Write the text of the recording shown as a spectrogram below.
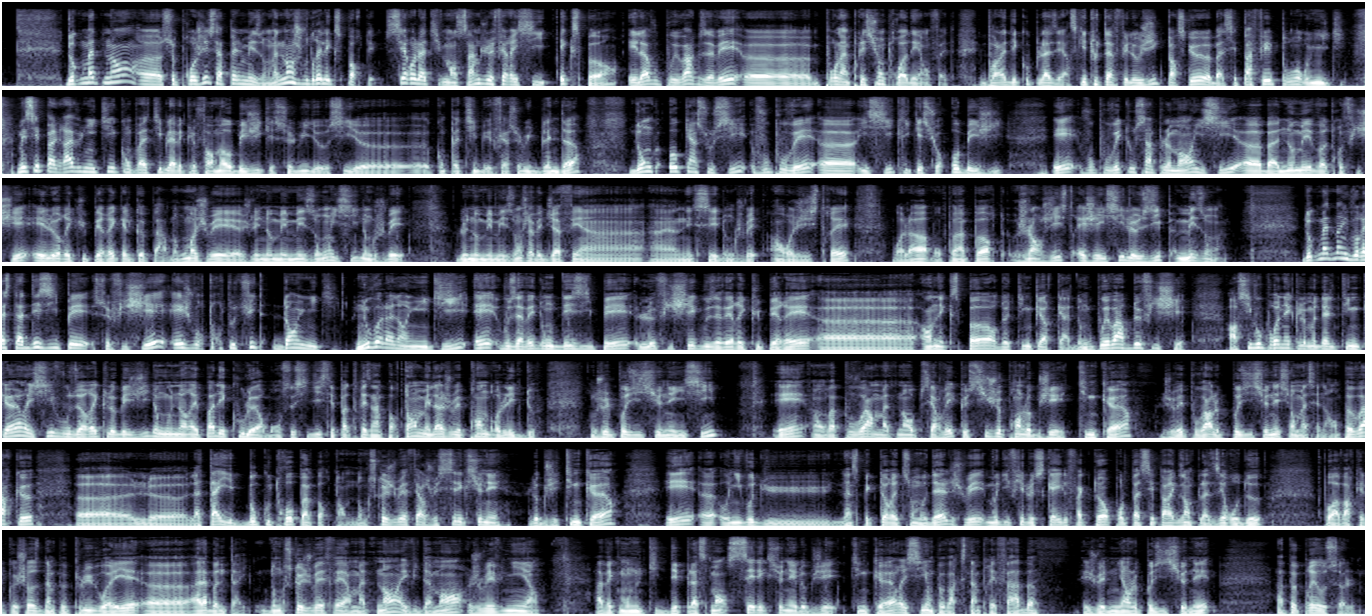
Donc maintenant, euh, ce projet s'appelle Maison. Maintenant, je voudrais l'exporter. C'est relativement simple. Je vais faire ici Export. Et là, vous pouvez voir que vous avez euh, pour l'impression 3D en fait, pour la découpe laser. Ce qui est tout à fait logique parce que bah, c'est pas fait pour Unity. Mais c'est pas grave, Unity est compatible avec le format OBJ qui est celui aussi euh, compatible, enfin celui de Blender. Donc aucun souci, vous pouvez ici cliquer sur OBJ et vous pouvez tout simplement ici bah, nommer votre fichier et le récupérer quelque part. Donc moi je vais, je l'ai nommé Maison ici, donc je vais le nommer maison. J'avais déjà fait un, essai, donc je vais enregistrer. Voilà, bon, peu importe, je l'enregistre et j'ai ici le zip maison donc maintenant, il vous reste à dézipper ce fichier et je vous retrouve tout de suite dans Unity. Nous voilà dans Unity et vous avez donc dézippé le fichier que vous avez récupéré euh, en export de Tinkercad. Donc vous pouvez voir deux fichiers. Alors si vous prenez que le modèle Tinker, ici vous aurez que l'OBJ, donc vous n'aurez pas les couleurs. Bon, ceci dit, c'est pas très important, mais là je vais prendre les deux. Donc je vais le positionner ici et on va pouvoir maintenant observer que si je prends l'objet Tinker, je vais pouvoir le positionner sur ma scène. on peut voir que euh, la taille est beaucoup trop importante. Donc ce que je vais faire, je vais sélectionner l'objet Tinker et euh, au niveau de l'inspecteur et de son modèle, je vais modifier le scale factor pour le passer par exemple à 0,2 pour avoir quelque chose d'un peu plus, vous voyez, euh, à la bonne taille. Donc ce que je vais faire maintenant, évidemment, je vais venir avec mon outil de déplacement, sélectionner l'objet Tinker. Ici, on peut voir que c'est un préfab. Et je vais venir le positionner à peu près au sol.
